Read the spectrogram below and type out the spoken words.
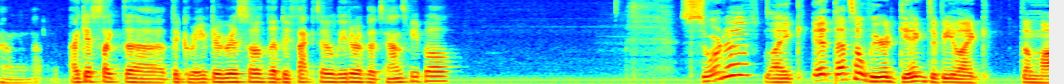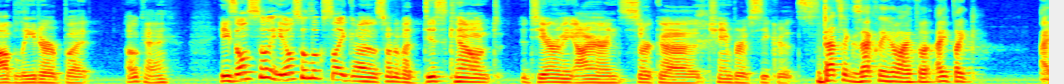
Um, I guess like the the gravedigger is sort of the de facto leader of the townspeople. Sort of like it. That's a weird gig to be like the mob leader, but okay. He's also he also looks like a sort of a discount Jeremy Irons circa Chamber of Secrets. That's exactly who I thought. I like. I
